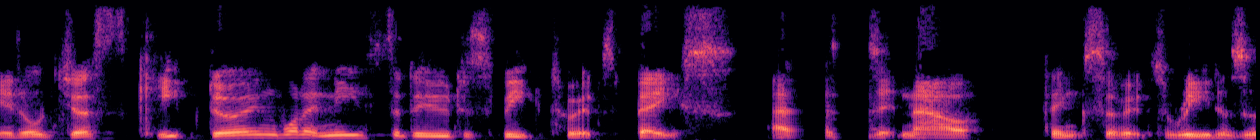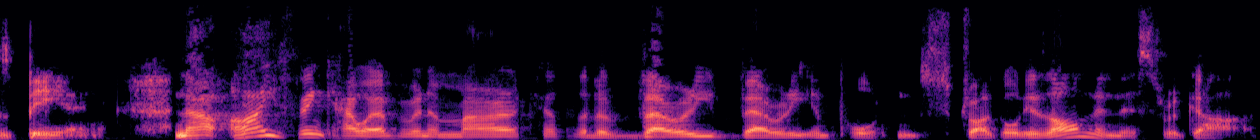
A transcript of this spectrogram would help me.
it'll just keep doing what it needs to do to speak to its base as it now thinks of its readers as being. Now, I think, however, in America that a very, very important struggle is on in this regard.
